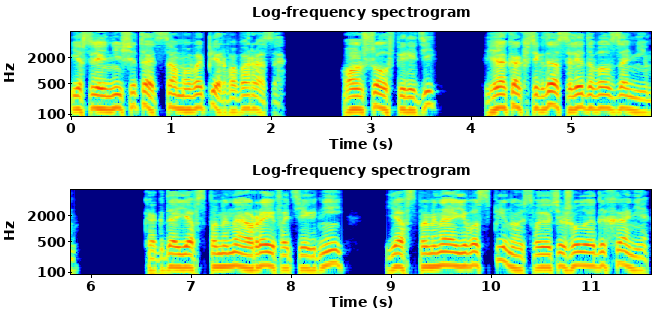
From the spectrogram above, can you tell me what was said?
если не считать самого первого раза. Он шел впереди, я, как всегда, следовал за ним. Когда я вспоминаю Рейфа тех дней, я вспоминаю его спину и свое тяжелое дыхание,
